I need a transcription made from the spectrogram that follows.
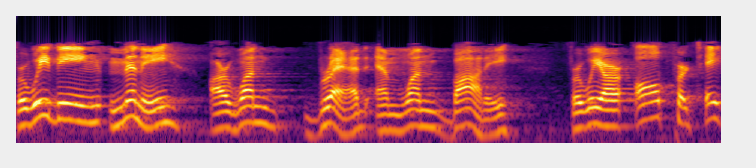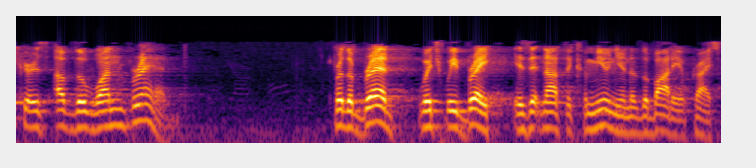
For we being many are one bread and one body, for we are all partakers of the one bread. For the bread which we break, is it not the communion of the body of Christ?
